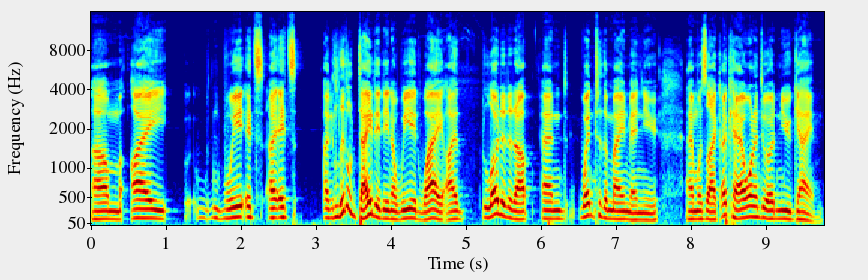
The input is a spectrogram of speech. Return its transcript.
Um, I we it's uh, it's a little dated in a weird way. I loaded it up and went to the main menu and was like, okay, I want to do a new game.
